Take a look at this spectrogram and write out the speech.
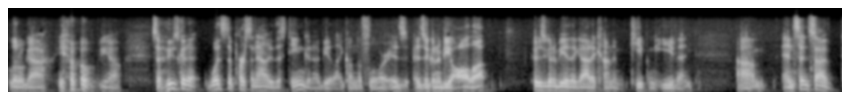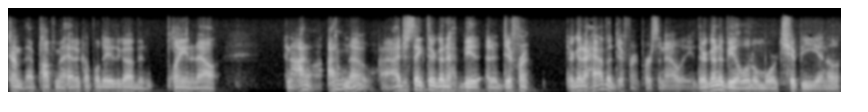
little guy. You know, you know. So who's gonna what's the personality of this team gonna be like on the floor? Is is it gonna be all up? Who's gonna be the guy to kind of keep them even? Um, and since I've kind of that popped in my head a couple days ago, I've been playing it out, and I don't I don't know. I just think they're gonna be at a different they're to have a different personality. They're to be a little more chippy and a,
